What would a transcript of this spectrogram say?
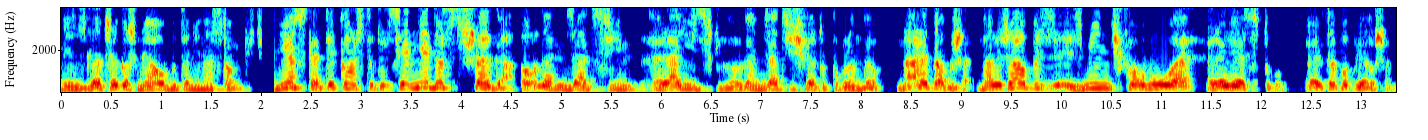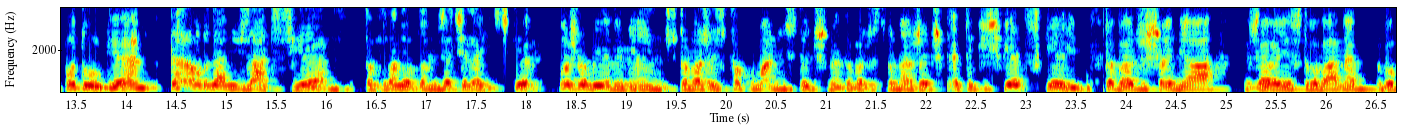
więc dlaczegoż miałoby to nie nastąpić? Niestety konstytucja nie dostrzega organizacji laickich, organizacji światopoglądowych. No ale dobrze, należałoby z- zmienić formułę rejestru. E, to po pierwsze. Po drugie, te organizacje, tak zwane organizacje laickie, można by je wymienić, Towarzystwo Humanistyczne, Towarzystwo na Rzecz Etyki Świeckiej, stowarzyszenia zarejestrowane w,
